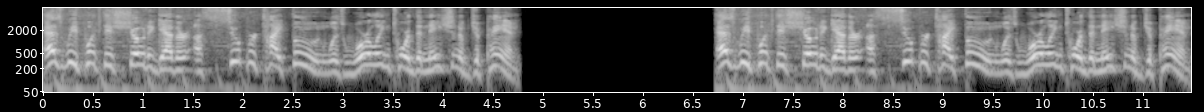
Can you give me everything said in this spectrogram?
As we put this show together, a super typhoon was whirling toward the nation of Japan. As we put this show together, a super typhoon was whirling toward the nation of Japan.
